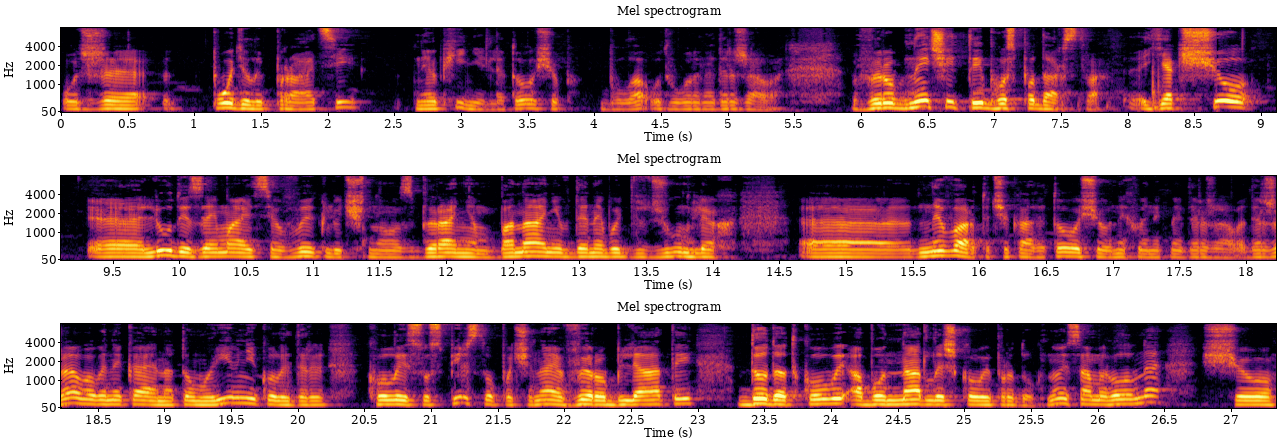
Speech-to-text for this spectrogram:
Отже, поділи праці необхідні для того, щоб була утворена держава. Виробничий тип господарства. Якщо е, люди займаються виключно збиранням бананів де-небудь в джунглях, е, не варто чекати того, що в них виникне держава. Держава виникає на тому рівні, коли, дер- коли суспільство починає виробляти додатковий або надлишковий продукт. Ну і саме головне, що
